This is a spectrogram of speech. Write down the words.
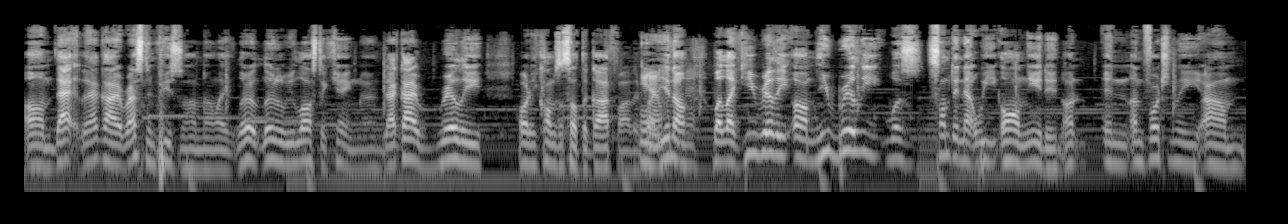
um, that that guy, rest in peace to him, man. Like literally, literally we lost a king, man. That guy really, or he calls himself the Godfather, Yeah. but you know, but like he really, um, he really was something that we all needed, and unfortunately, um,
